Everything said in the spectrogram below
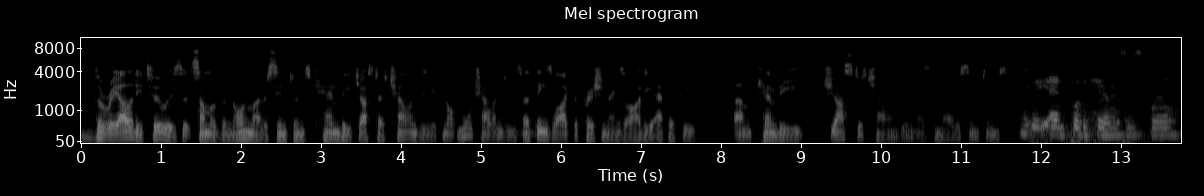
The reality too is that some of the non-motor symptoms can be just as challenging, if not more challenging. So things like depression, anxiety, apathy um, can be just as challenging as the motor symptoms. Definitely, and for the carers as well.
